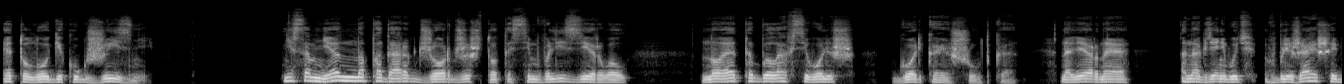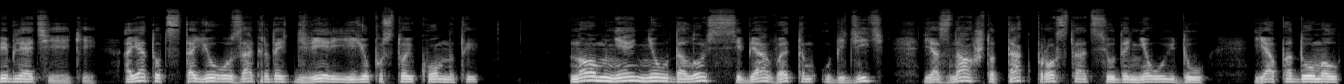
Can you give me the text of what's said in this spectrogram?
эту логику к жизни. Несомненно, подарок Джорджи что-то символизировал, но это была всего лишь горькая шутка. Наверное, она где-нибудь в ближайшей библиотеке, а я тут стою у запертой двери ее пустой комнаты. Но мне не удалось себя в этом убедить. Я знал, что так просто отсюда не уйду. Я подумал,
